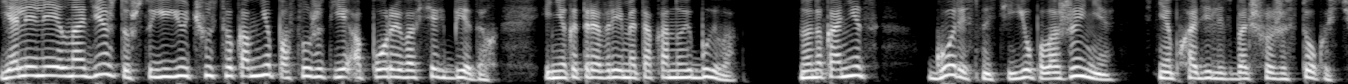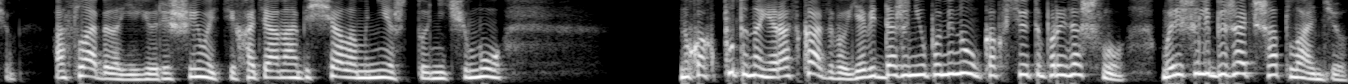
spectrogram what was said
Я лелеял надежду, что ее чувство ко мне послужит ей опорой во всех бедах, и некоторое время так оно и было. Но, наконец, горестность ее положения с ней обходились большой жестокостью, ослабила ее решимость, и хотя она обещала мне, что ничему... Но как путано я рассказываю, я ведь даже не упомянул, как все это произошло. Мы решили бежать в Шотландию,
